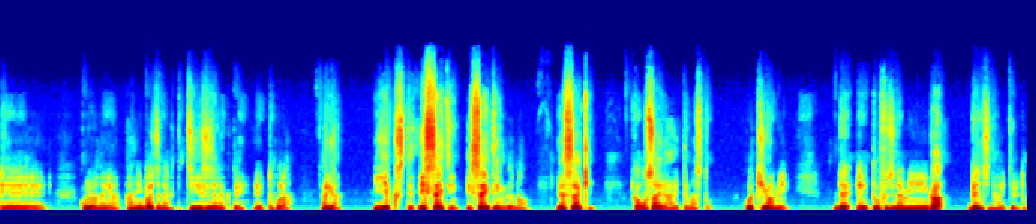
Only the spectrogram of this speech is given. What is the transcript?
えー、これは何や、アニバじゃなくて GS じゃなくて、えっ、ー、と、ほら、あるやん。EX って、エキサイティング、エキサイティングの安明が抑えで入ってますと。これ極み。で、えっ、ー、と、藤波がベンチに入っていると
